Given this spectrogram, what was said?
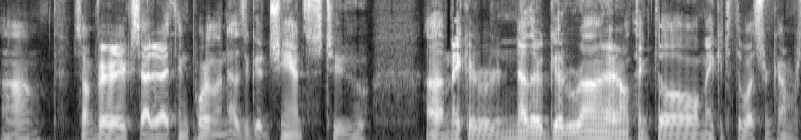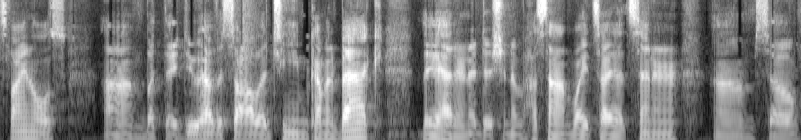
Um, so I'm very excited. I think Portland has a good chance to uh, make it another good run. I don't think they'll make it to the Western Conference Finals, um, but they do have a solid team coming back. They had an addition of Hassan Whiteside at center. Um, so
